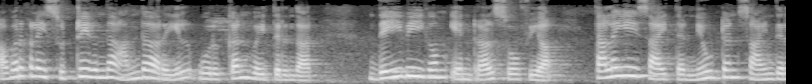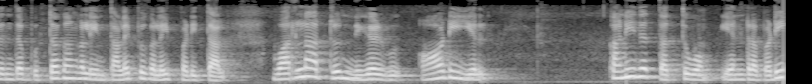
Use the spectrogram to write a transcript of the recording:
அவர்களை சுற்றியிருந்த அந்த அறையில் ஒரு கண் வைத்திருந்தார். தெய்வீகம் என்றால் சோஃபியா. தலையை சாய்த்த நியூட்டன் சாய்ந்திருந்த புத்தகங்களின் தலைப்புகளை படித்தாள். வரலாற்று நிகழ்வு ஆடியல் கணித தத்துவம் என்றபடி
